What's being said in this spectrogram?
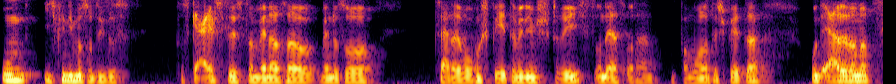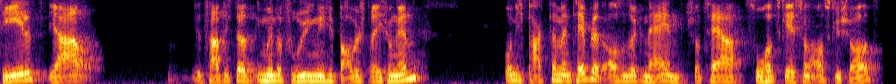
Und ich finde immer so dieses, das Geilste ist dann, wenn er so, wenn du so zwei, drei Wochen später mit ihm sprichst und erst, oder ein paar Monate später, und er dann erzählt, ja, jetzt hatte ich da immer in der Früh irgendwelche Baubesprechungen und ich packe dann mein Tablet aus und sage, nein, schaut her, so hat es gestern ausgeschaut.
